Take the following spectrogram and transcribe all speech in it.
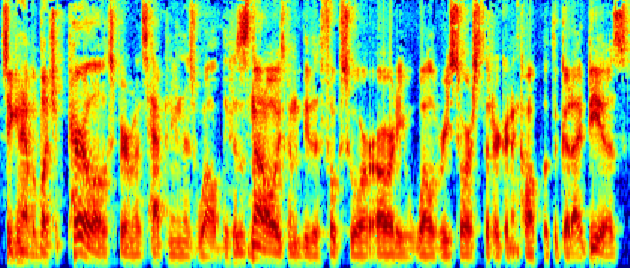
So you can have a bunch of parallel experiments happening as well because it's not always going to be the folks who are already well resourced that are going to come up with the good ideas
